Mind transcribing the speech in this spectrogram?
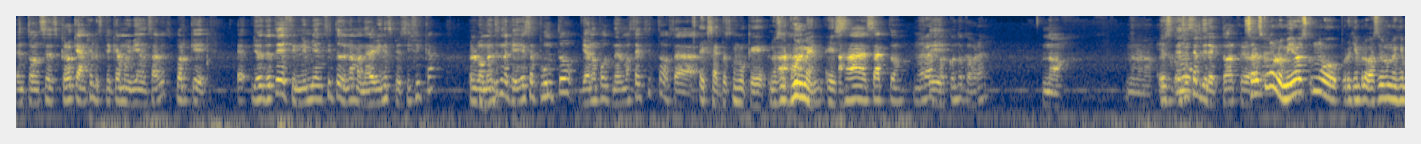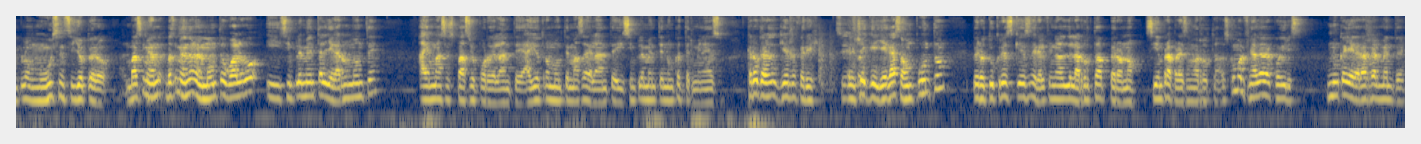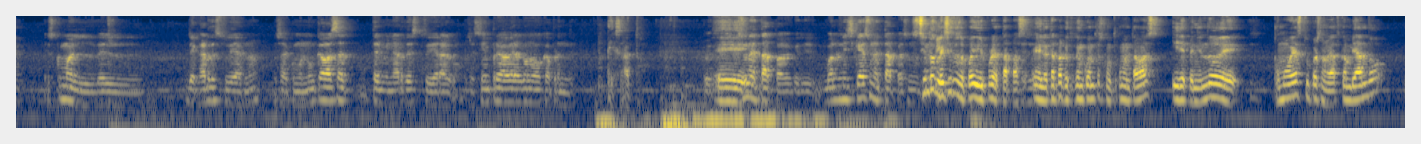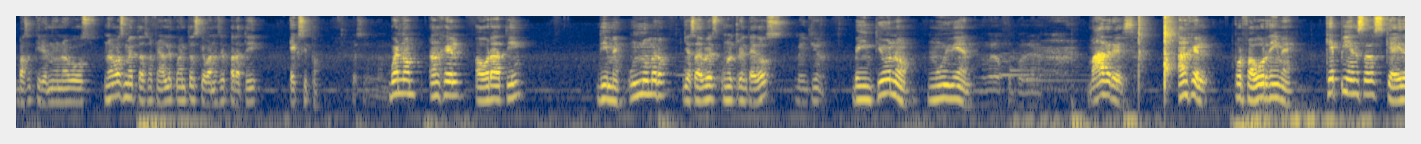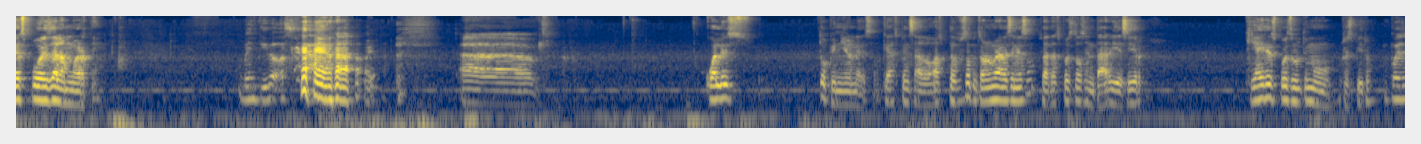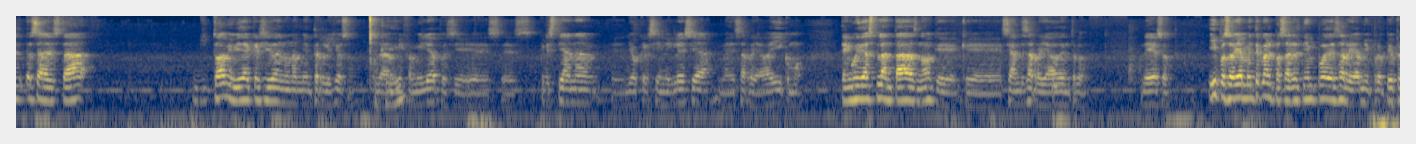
Entonces, creo que Ángel lo explica muy bien, ¿sabes? Porque eh, yo, yo te definí mi éxito de una manera bien específica, pero el momento en el que llegue a ese punto, ya no puedo tener más éxito, o sea... Exacto, es como que no es el culmen, es... Ajá, exacto. ¿No era Y- Facundo Cabral? No. No, no, no. Es Es- como- ese es el director, creo. ¿Sabes cómo lo miro? Es como, por ejemplo, va a ser un ejemplo muy sencillo, pero vas caminando, vas caminando en el monte o algo y simplemente al llegar a un monte hay más espacio por delante, hay otro monte más adelante y simplemente nunca termina eso. Creo que a eso te quieres referir. Sí, el hecho de que llegas a un punto, pero tú crees que ese sería el final de la ruta, pero no, siempre aparece más ruta. Es como el final del arco iris. Nunca llegarás realmente. Es como el, el dejar de estudiar, ¿no? O sea, como nunca vas a terminar de estudiar algo. O sea, siempre va a haber algo nuevo que aprender. Exacto. pues, Eh, es una etapa. Bueno, ni siquiera es una etapa. Es Siento que el éxito se puede ir por etapas. En la etapa que tú te encuentras, como tú comentabas, y dependiendo de cómo vayas tu personalidad cambiando, vas adquiriendo nuevos, nuevas metas, al final de cuentas, que van a ser para ti éxito. pues, no, no. Bueno, Ángel, ahora a ti, dime un número, ya sabes, 1 al 32. 21. 21, muy bien. Número futbolero. Madres. Ángel, por favor dime, ¿qué piensas que hay después de la muerte? 22. Ah, ¿Cuál es tu opinión de eso? ¿Qué has pensado? ¿Has- ¿Te has puesto a pensar alguna vez en eso? O sea, ¿te has puesto a sentar y decir, ¿qué hay después del último respiro? pues, o sea, está. Toda mi vida he crecido en un ambiente religioso. O sea, Ok. mi familia, pues, es, es cristiana. eh, Yo crecí en la iglesia, me he desarrollado ahí. Como tengo ideas plantadas, ¿no? Que, que se han desarrollado dentro de eso. Y pues obviamente con el pasar del tiempo he desarrollado mi propia,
